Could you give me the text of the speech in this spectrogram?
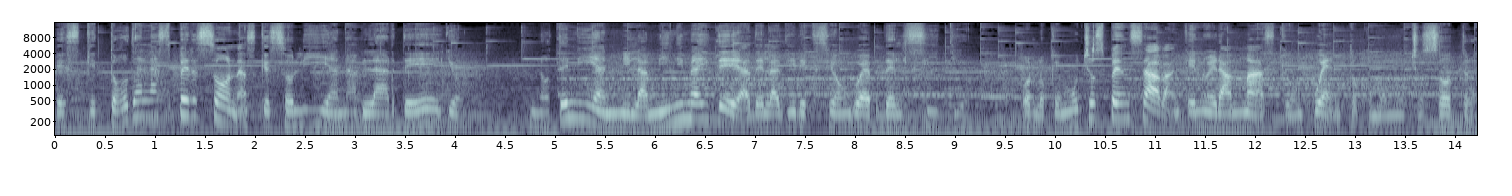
es que todas las personas que solían hablar de ello no tenían ni la mínima idea de la dirección web del sitio, por lo que muchos pensaban que no era más que un cuento como muchos otros.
